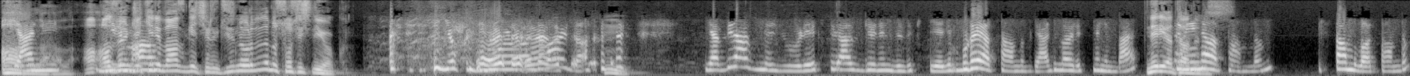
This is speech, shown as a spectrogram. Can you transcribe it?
Allah yani, Allah. A- Az 26 öncekini vazgeçirdik. Sizin orada da mı sosisli yok? Yok normalde var da. Hmm. ya biraz mecburiyet, biraz gönüllülük diyelim. Buraya atandım geldim. Öğretmenim ben. Nereye Seneye atandınız? atandım. İstanbul'a atandım.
